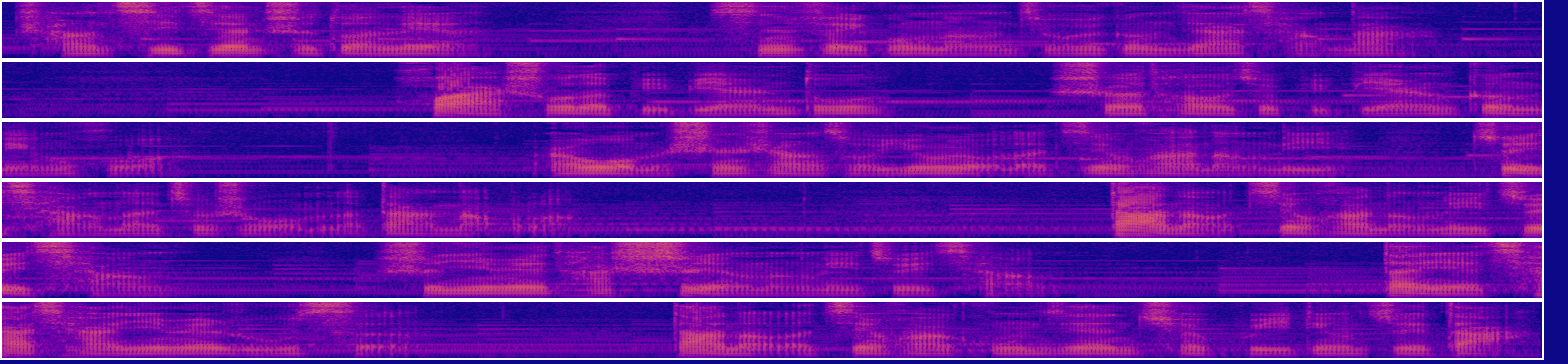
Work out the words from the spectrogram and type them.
长期坚持锻炼，心肺功能就会更加强大。话说的比别人多，舌头就比别人更灵活。而我们身上所拥有的进化能力最强的就是我们的大脑了。大脑进化能力最强，是因为它适应能力最强，但也恰恰因为如此，大脑的进化空间却不一定最大。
